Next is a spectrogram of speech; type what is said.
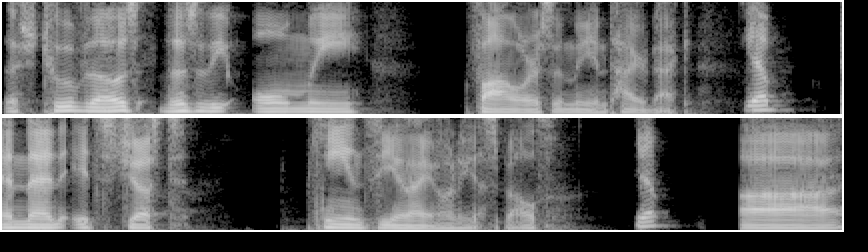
There's two of those. Those are the only followers in the entire deck, Yep. and then it's just PNC and Ionia spells. Yep. Uh,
